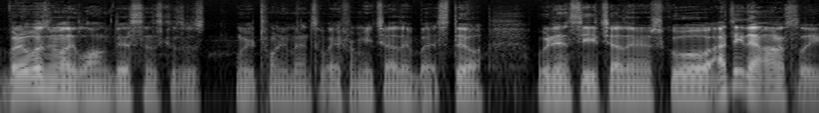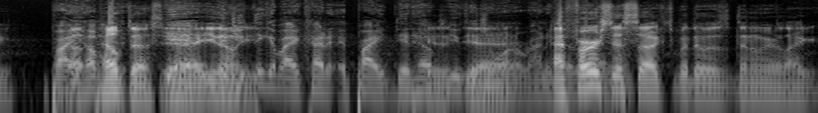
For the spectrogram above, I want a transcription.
but it wasn't really long distance because it was we were 20 minutes away from each other. But still, we didn't see each other in school. I think that honestly Probably helped, helped us. Yeah, you if know, you think about it, kind of, it probably did help you because you yeah. want to run each At first it sucked, but it was then we were like,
